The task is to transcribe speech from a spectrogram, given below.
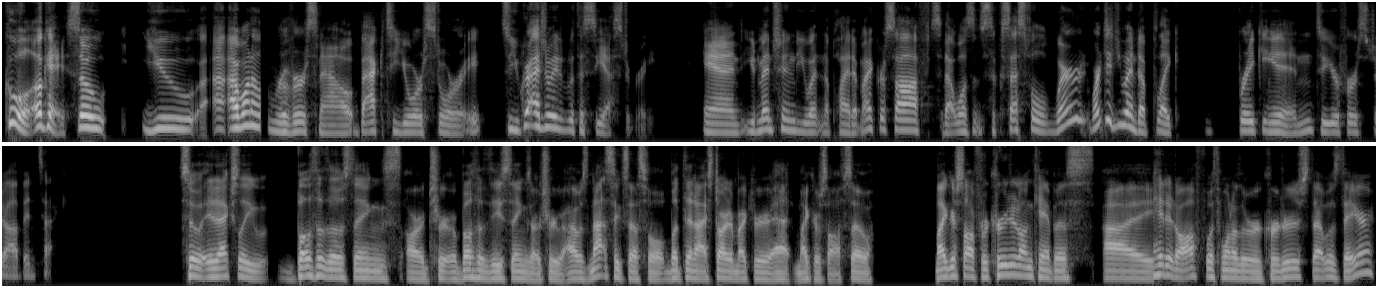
Cool. Okay. So you, I, I want to reverse now back to your story. So you graduated with a CS degree. And you'd mentioned you went and applied at Microsoft. That wasn't successful. Where where did you end up like breaking in to your first job in tech? So it actually both of those things are true, or both of these things are true. I was not successful, but then I started my career at Microsoft. So Microsoft recruited on campus. I hit it off with one of the recruiters that was there.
